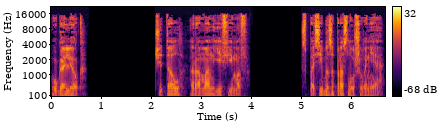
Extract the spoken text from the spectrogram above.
«Уголек» Читал Роман Ефимов Спасибо за прослушивание.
